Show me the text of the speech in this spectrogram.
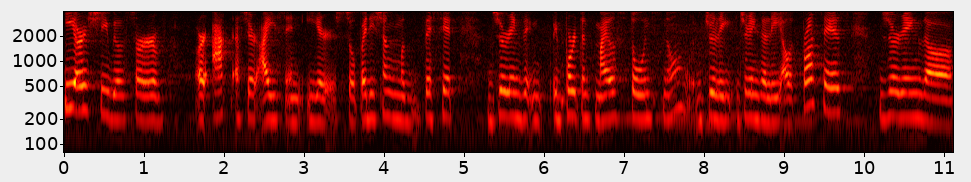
he or she will serve or act as your eyes and ears. So, pwede siyang mag-visit during the important milestones, no? During, during the layout process, during the,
